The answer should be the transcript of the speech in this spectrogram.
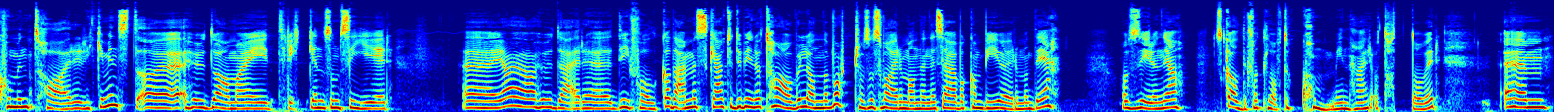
kommentarer, ikke minst. Uh, hun dama i trikken som sier Uh, ja, ja, hun der, eh, de folka der med Scout, de begynner å ta over landet vårt. Og så svarer mannen hennes ja, hva kan vi gjøre med det? Og så sier hun ja, du skal aldri fått lov til å komme inn her og tatt over. Um,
